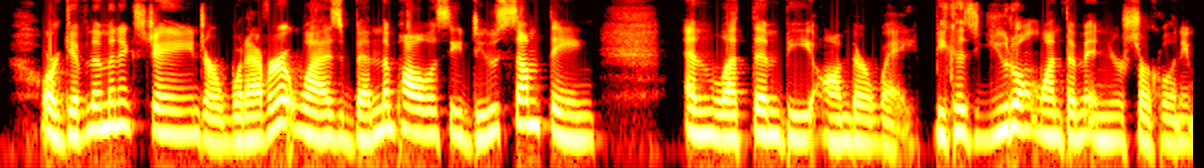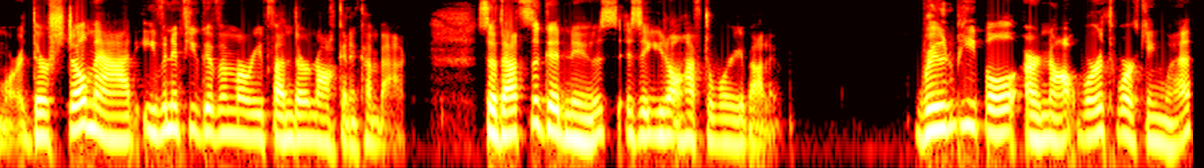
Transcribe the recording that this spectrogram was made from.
or give them an exchange or whatever it was, bend the policy, do something and let them be on their way because you don't want them in your circle anymore. They're still mad. Even if you give them a refund, they're not going to come back. So that's the good news is that you don't have to worry about it. Rude people are not worth working with,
